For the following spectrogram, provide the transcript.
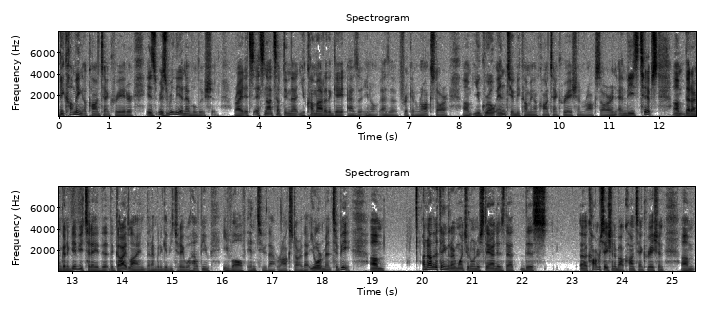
becoming a content creator is is really an evolution, right? It's it's not something that you come out of the gate as a you know as a freaking rock star. Um, you grow into becoming a content creation rock star, and and these tips um, that I'm going to give you today, the the guideline that I'm going to give you today, will help you evolve into that rock star that you're meant to be. Um, another thing that I want you to understand is that this uh, conversation about content creation um,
